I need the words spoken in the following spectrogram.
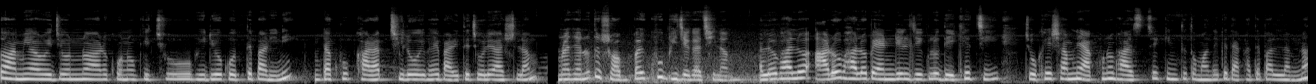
তো আমি আর ওই জন্য আর কোনো কিছু ভিডিও করতে পারিনি। ফোনটা খুব খারাপ ছিল, ওইভাবে বাড়িতে চলে আসলাম। আমরা জানো তো সবাই খুব ভিজে গেছিলাম। ভালো ভালো আরও ভালো প্যান্ডেল যেগুলো দেখেছি, চোখের সামনে এখনও ভাসছে, কিন্তু তোমাদেরকে দেখাতে পারলাম না।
